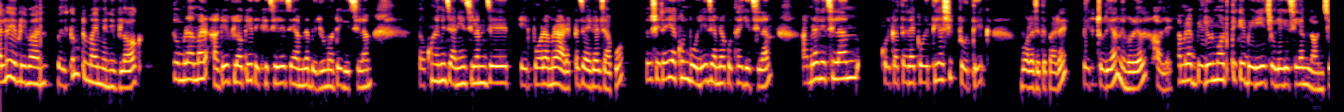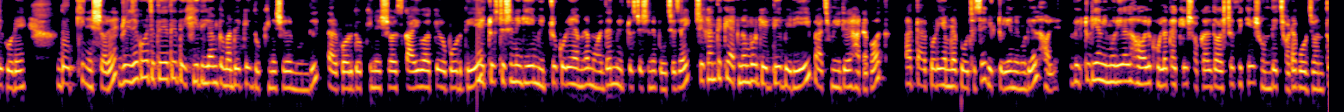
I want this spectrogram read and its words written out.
Hello everyone welcome to my mini blog তোমরা আমার আগের ব্লগে দেখেছিলে যে আমরা বেলুর মঠে গেছিলাম তখন আমি জানিয়েছিলাম যে এরপর আমরা আর একটা জায়গায় যাব। তো সেটাই এখন বলি যে আমরা কোথায় গেছিলাম আমরা গেছিলাম কলকাতার এক ঐতিহাসিক প্রতীক বলা যেতে পারে, ভিক্টোরিয়া মেমোরিয়াল হলে। আমরা বেলুর মঠ থেকে বেরিয়ে চলে গেছিলাম লঞ্চে করে দক্ষিণেশ্বরে। ব্রিজে করে যেতে যেতে দেখিয়ে দিলাম তোমাদেরকে দক্ষিণেশ্বরের মন্দির। তারপর দক্ষিণেশ্বর স্কাই ওয়াকের ওপর দিয়ে মেট্রো স্টেশনে গিয়ে মেট্রো করে আমরা ময়দান মেট্রো স্টেশনে পৌঁছে যাই। সেখান থেকে এক নম্বর গেট দিয়ে বেরিয়েই পাঁচ মিনিটের হাঁটা পথ আর তারপরেই আমরা পৌঁছে যাই ভিক্টোরিয়া মেমোরিয়াল হলে। ভিক্টোরিয়া মেমোরিয়াল হল খোলা থাকে সকাল দশটা থেকে সন্ধ্যে ছটা পর্যন্ত।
